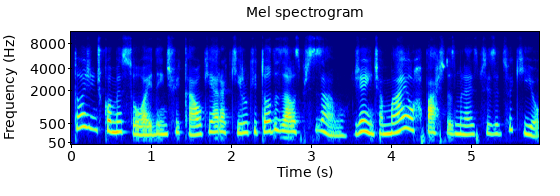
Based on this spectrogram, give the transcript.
Então a gente começou a identificar o que era aquilo que todas elas precisavam. Gente, a maior parte das mulheres precisa disso aqui, ó.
